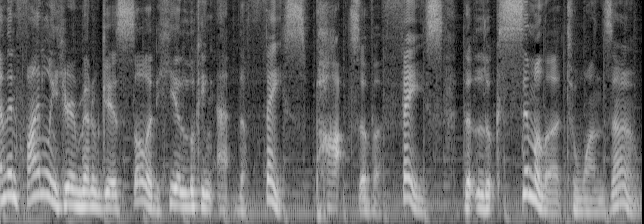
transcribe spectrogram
And then finally, here in Metal Gear Solid, here looking at the face, parts of a face that look similar to one's own.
